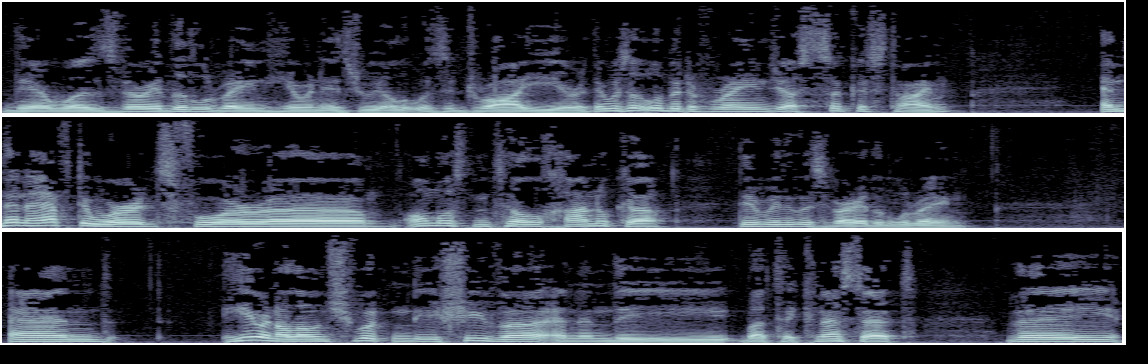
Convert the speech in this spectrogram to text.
there was very little rain here in Israel. It was a dry year. There was a little bit of rain just Sukkot time. And then afterwards, for uh, almost until Hanukkah, there really was very little rain. And here in Alon Shvut, in the yeshiva and in the Bate Knesset, they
